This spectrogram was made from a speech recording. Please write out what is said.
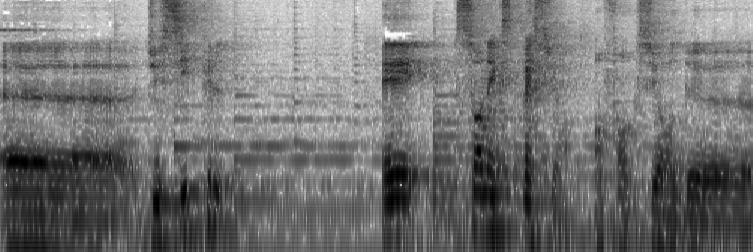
euh, du cycle et son expression en fonction de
